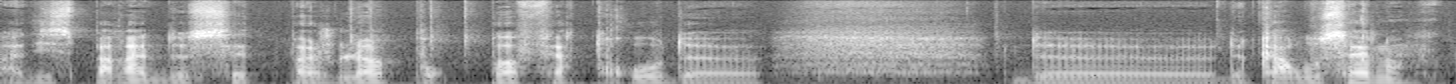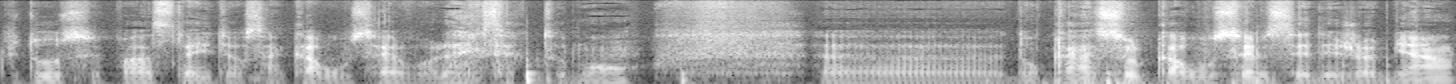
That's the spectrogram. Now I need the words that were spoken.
à disparaître de cette page-là pour pas faire trop de, de, carrousel. Plutôt, c'est pas un slider, c'est un carrousel, voilà exactement. Euh, donc un seul carrousel, c'est déjà bien.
